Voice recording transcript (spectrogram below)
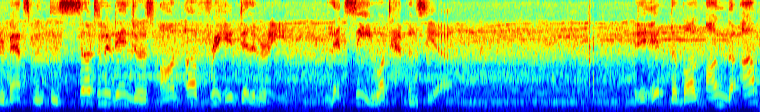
Every batsman is certainly dangerous on a free hit delivery. Let's see what happens here. He hit the ball on the up,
